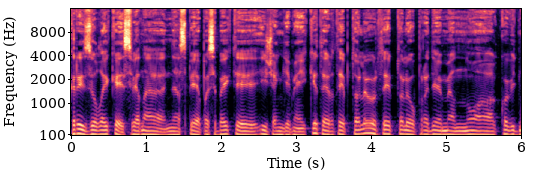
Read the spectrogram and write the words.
krizių laikais. Viena nespėja pasibaigti, įžengėme į kitą ir taip toliau. Ir taip toliau pradėjome nuo COVID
